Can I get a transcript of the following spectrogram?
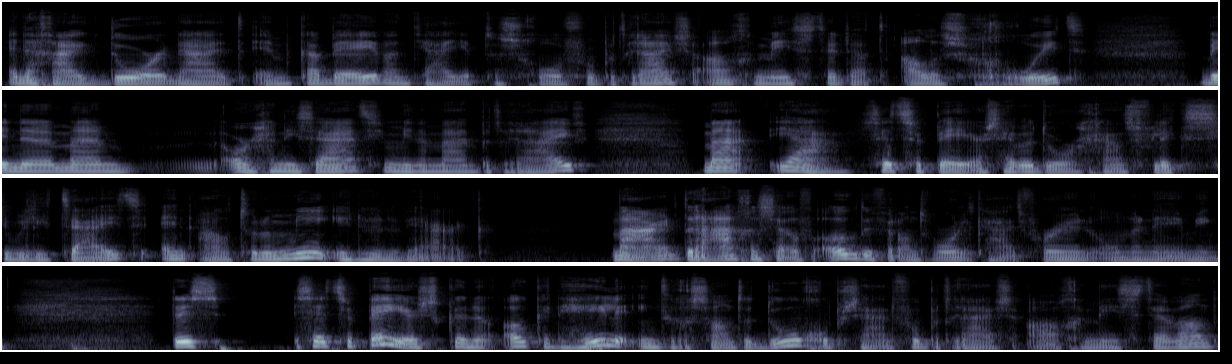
En dan ga ik door naar het MKB. Want ja, je hebt een school voor bedrijfsalchemisten. Dat alles groeit binnen mijn organisatie, binnen mijn bedrijf. Maar ja, ZZP'ers hebben doorgaans flexibiliteit en autonomie in hun werk. Maar dragen zelf ook de verantwoordelijkheid voor hun onderneming. Dus ZZP'ers kunnen ook een hele interessante doelgroep zijn voor bedrijfsalchemisten. Want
